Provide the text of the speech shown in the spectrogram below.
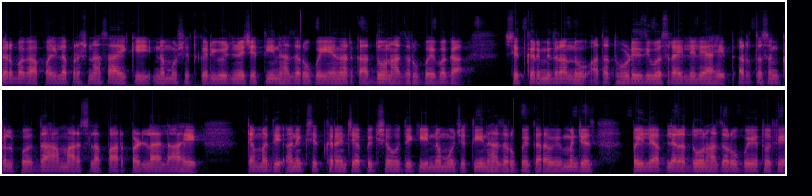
तर बघा पहिला प्रश्न असा आहे की नमो शेतकरी योजनेचे तीन हजार रुपये येणार का? दोन हजार रुपये. बघा शेतकरी मित्रांनो आता थोडे दिवस राहिलेले आहेत. अर्थसंकल्प दहा मार्चला पार पडलेला आहे. त्यामध्ये अनेक शेतकऱ्यांची अपेक्षा होती की नमोचे तीन हजार रुपये करावे. म्हणजेच पहिले आपल्याला दोन हजार रुपये येत होते.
